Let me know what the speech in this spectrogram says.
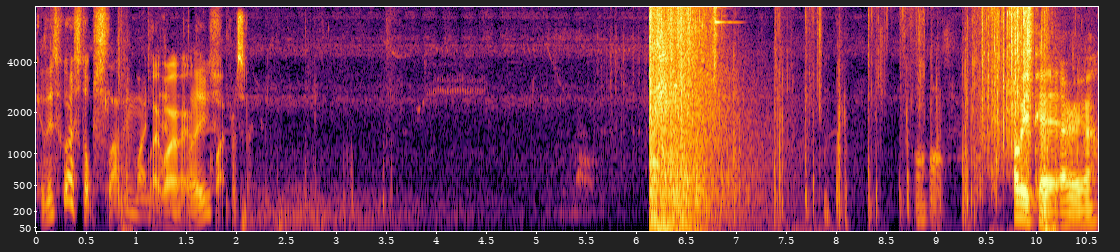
Can this guy stop slapping my Wait, name, wait, wait. please? Quiet for a second. Probably pit area.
